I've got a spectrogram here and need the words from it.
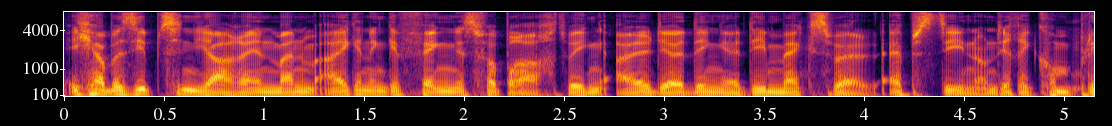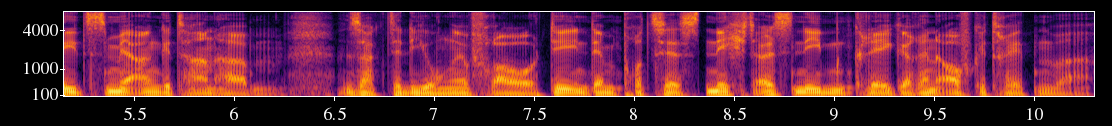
Ich habe 17 Jahre in meinem eigenen Gefängnis verbracht wegen all der Dinge, die Maxwell, Epstein und ihre Komplizen mir angetan haben, sagte die junge Frau, die in dem Prozess nicht als Nebenklägerin aufgetreten war.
